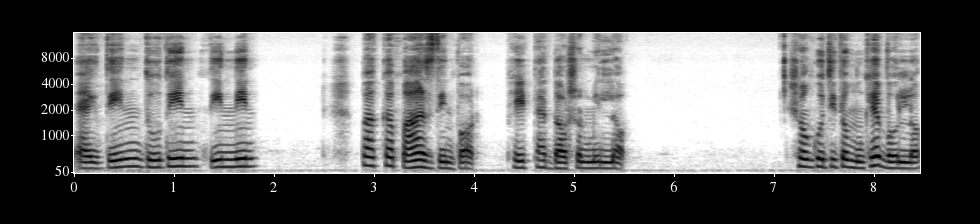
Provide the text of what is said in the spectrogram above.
একদিন, দুদিন, তিন দিন, পাক্কা পাঁচ দিন পর ফের তার দর্শন মিলল। সংকুচিত মুখে বলল,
